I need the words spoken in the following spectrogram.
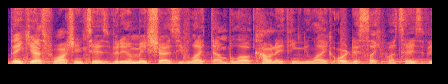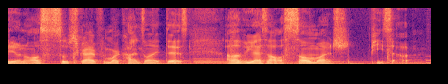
Thank you guys for watching today's video. Make sure guys leave a like down below, comment anything you like or dislike about today's video, and also subscribe for more content like this. I love you guys all so much. Peace out.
